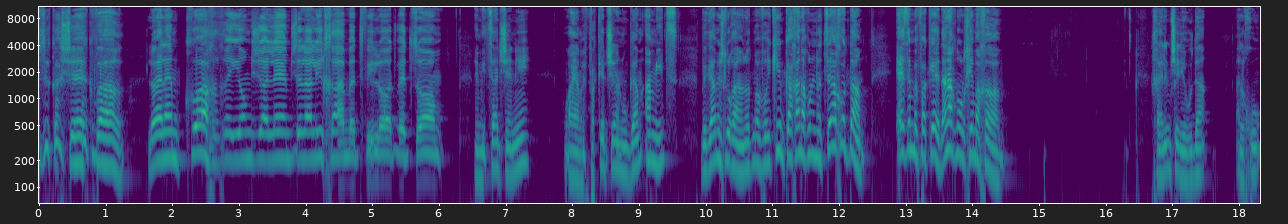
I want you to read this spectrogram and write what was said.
זה קשה כבר. לא היה להם כוח אחרי יום שלם של הליכה ותפילות וצום. ומצד שני, וואי, המפקד שלנו גם אמיץ, וגם יש לו רעיונות מבריקים, ככה אנחנו ננצח אותם. איזה מפקד, אנחנו הולכים אחריו. חיילים של יהודה הלכו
